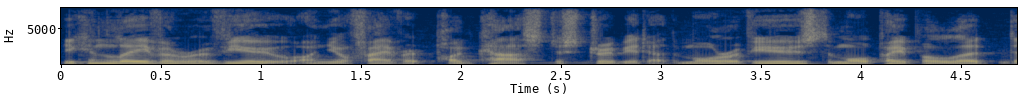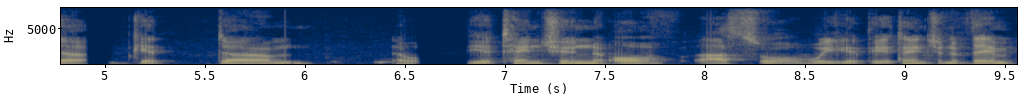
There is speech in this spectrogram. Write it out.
you can leave a review on your favorite podcast distributor. The more reviews, the more people that uh, get um, the attention of us, or we get the attention of them,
